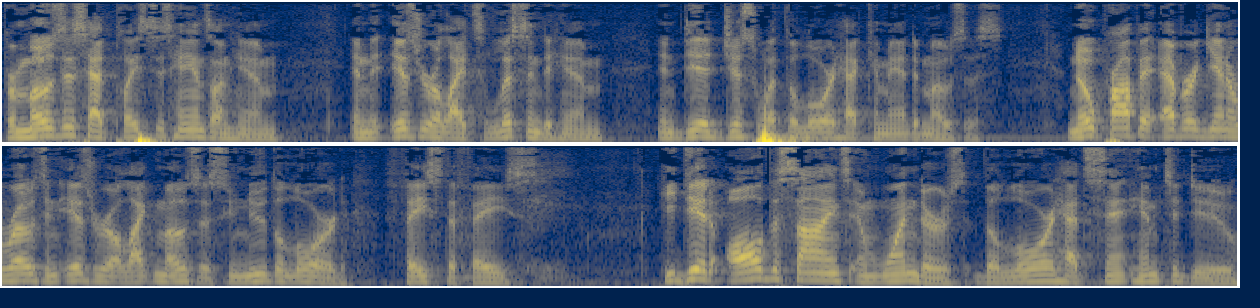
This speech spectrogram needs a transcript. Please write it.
for Moses had placed his hands on him, and the Israelites listened to him and did just what the Lord had commanded Moses. No prophet ever again arose in Israel like Moses, who knew the Lord face to face. He did all the signs and wonders the Lord had sent him to do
